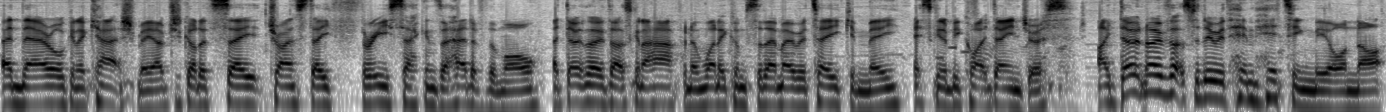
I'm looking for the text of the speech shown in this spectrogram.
and they're all going to catch me. I've just got to say, try and stay three seconds ahead of them all. I don't know if that's going to happen, and when it comes to them overtaking me, it's going to be quite dangerous. I don't know if that's to do with him hitting me or not.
